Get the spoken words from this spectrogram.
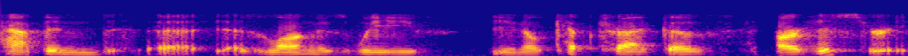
happened uh, as long as we've you know kept track of our history.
